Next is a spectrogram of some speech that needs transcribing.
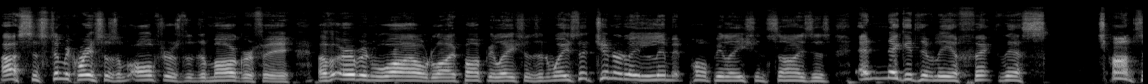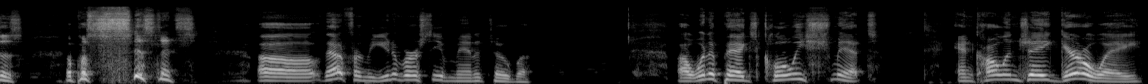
Uh, systemic racism alters the demography of urban wildlife populations in ways that generally limit population sizes and negatively affect their chances of persistence. Uh, that from the University of Manitoba. Uh, Winnipeg's Chloe Schmidt and Colin J. Garroway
